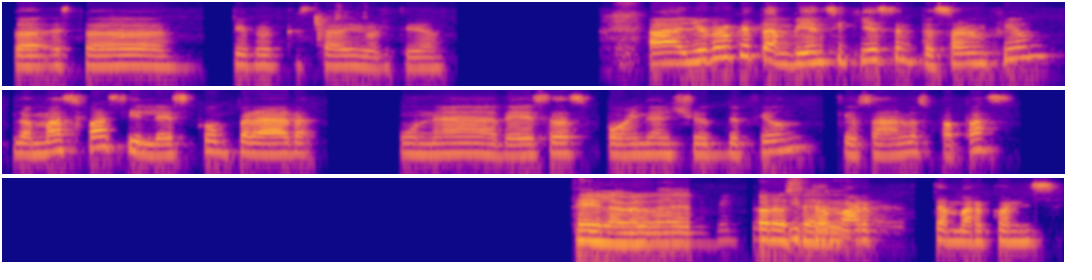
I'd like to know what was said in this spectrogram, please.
Está, está, yo creo que está divertido. Ah, yo creo que también si quieres empezar en film, lo más fácil es comprar una de esas point and shoot de film que usaban los papás. Sí, la verdad, Víctor, y tomar, tomar con eso.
